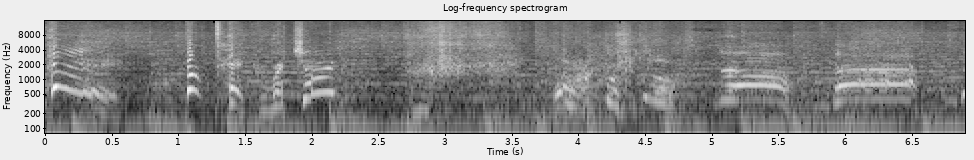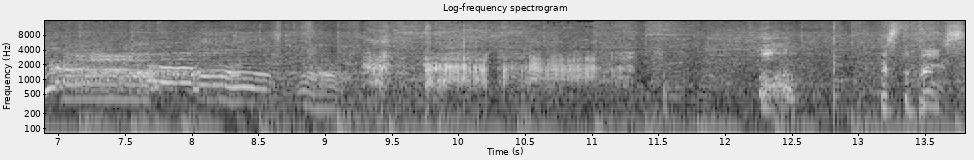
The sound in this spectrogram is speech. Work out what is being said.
Hey! Don't take Richard! It's the beast!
